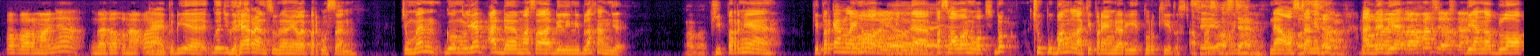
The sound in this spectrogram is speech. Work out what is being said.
performanya nggak tahu kenapa. Nah itu dia, gue juga heran sebenarnya Leverkusen. Cuman gue ngelihat ada masalah di lini belakang aja. Apa? Kipernya, kiper kan Leno Oh, iya. pindah. Oh, iya, Pas iya. lawan Wolfsburg cupu banget lah kiper yang dari Turki itu. Apa Si namanya? Ozcan. Nah Ozcan itu Ozcan. Dua ada dia kan si Oscar. dia ngeblok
